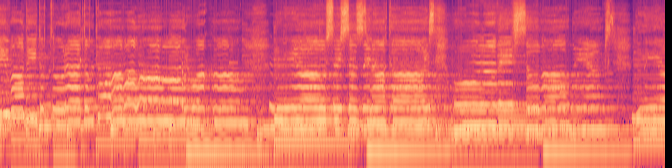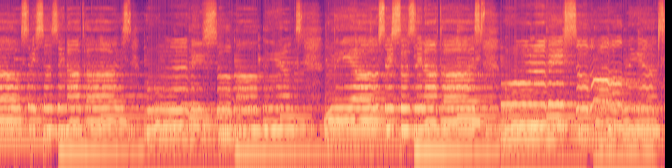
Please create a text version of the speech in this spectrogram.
Mani vadītu, turētu tava laba rokā. Dievs visas zinātājs un visu valdnieks, Dievs visas zinātājs un visu valdnieks, Dievs visas zinātājs un visu valdnieks,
